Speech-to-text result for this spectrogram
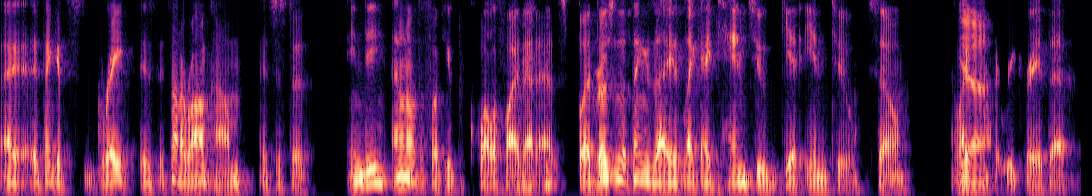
I, I think it's great. It's, it's not a rom com. It's just a indie. I don't know what the fuck you qualify that as, but those are the things I like. I tend to get into, so I like Yeah. trying to recreate that.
